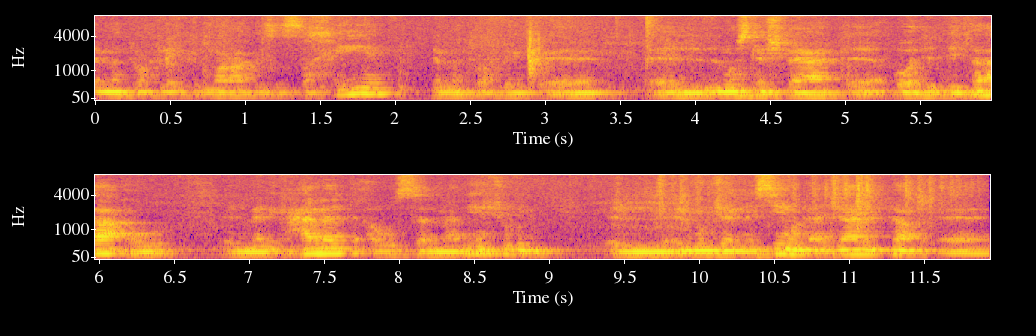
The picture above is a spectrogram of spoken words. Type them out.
لما تروح لك المراكز الصحية لما تروح لك المستشفيات قوه الدفاع أو الملك حمد أو السلمانية شوف ال- المجنسين والأجانب تا-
